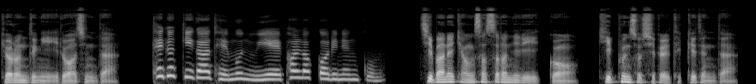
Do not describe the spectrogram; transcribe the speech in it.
결혼 등이 이루어진다. 태극기가 대문 위에 펄럭거리는 꿈. 집안에 경사스런 일이 있고 깊은 소식을 듣게 된다.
